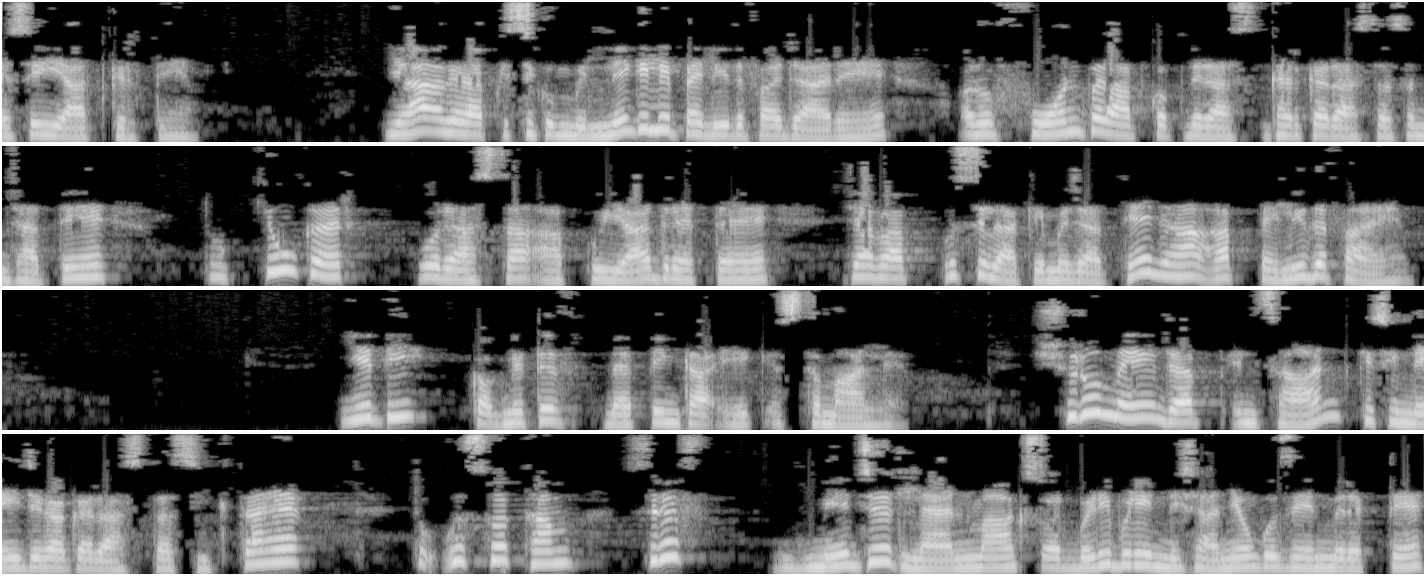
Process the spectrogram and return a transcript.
کیسے یاد کرتے ہیں یا اگر آپ کسی کو ملنے کے لیے پہلی دفعہ جا رہے ہیں اور وہ فون پر آپ کو اپنے گھر کا راستہ سمجھاتے ہیں تو کیوں کر وہ راستہ آپ کو یاد رہتا ہے جب آپ اس علاقے میں جاتے ہیں جہاں آپ پہلی دفعہ آئے ہیں یہ بھی کوگنیٹو میپنگ کا ایک استعمال ہے شروع میں جب انسان کسی نئی جگہ کا راستہ سیکھتا ہے تو اس وقت ہم صرف میجر لینڈ مارکس اور بڑی بڑی نشانیوں کو ذہن میں رکھتے ہیں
